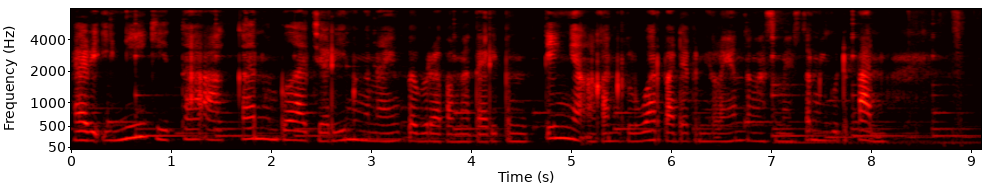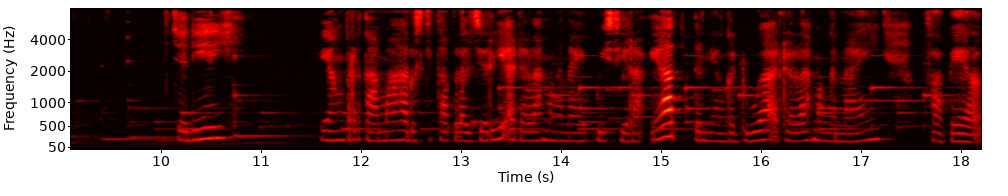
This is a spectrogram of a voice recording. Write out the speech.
hari ini kita akan mempelajari mengenai beberapa materi penting Yang akan keluar pada penilaian tengah semester minggu depan. Jadi yang pertama harus kita pelajari adalah mengenai puisi rakyat dan yang kedua adalah mengenai fabel.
